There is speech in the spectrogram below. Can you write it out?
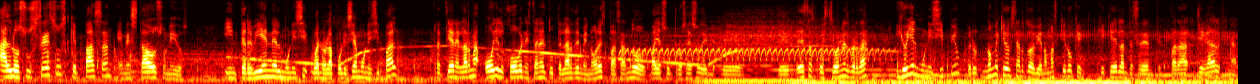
a los sucesos que pasan en Estados Unidos. Interviene el municipio, bueno, la policía municipal retiene el arma. Hoy el joven está en el tutelar de menores pasando, vaya, su proceso de, estas cuestiones, ¿verdad? Y hoy el municipio, pero no me quiero extender todavía, nomás quiero que, quede el antecedente para llegar al final.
